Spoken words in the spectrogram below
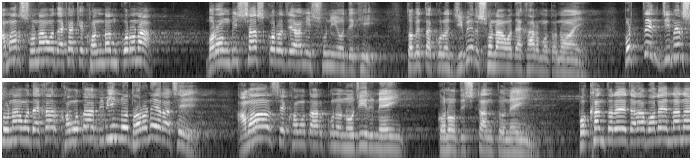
আমার শোনা ও দেখাকে খণ্ডন করো না। বরং বিশ্বাস করো যে আমি শুনি ও দেখি। তবে তা কোনো জীবের শোনা ও দেখার মতো নয়। প্রত্যেক জীবের ও দেখার ক্ষমতা বিভিন্ন ধরনের আছে। আমার সে ক্ষমতার কোনো নজির নেই, কোনো দৃষ্টান্ত নেই। পক্ষান্তরে যারা বলে, না না,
